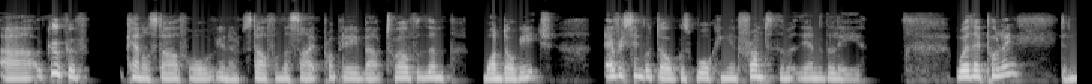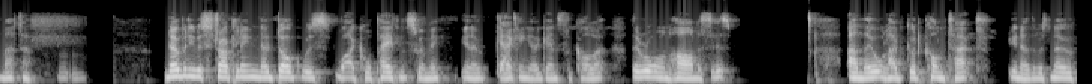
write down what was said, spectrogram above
Uh, a group of kennel staff or you know staff on the site, probably about twelve of them, one dog each. Every single dog was walking in front of them at the end of the lead. Were they pulling? Didn't matter. Mm-mm. Nobody was struggling. No dog was what I call pavement swimming, you know, gagging against the collar. They were all on harnesses and they all had good contact. You know, there was no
